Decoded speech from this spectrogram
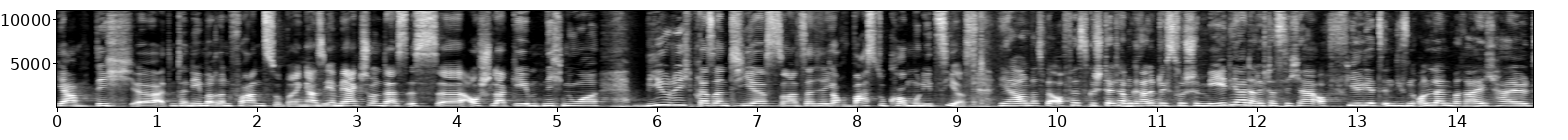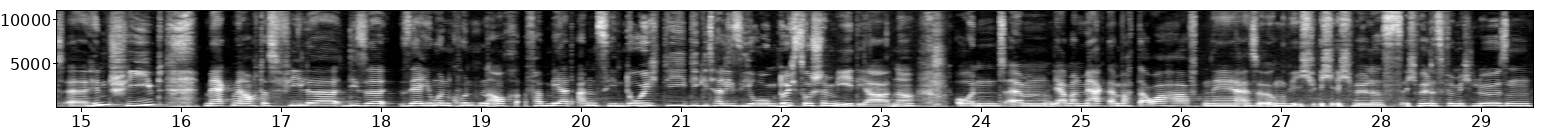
ja, dich äh, als Unternehmerin voranzubringen. Also ihr merkt schon, das ist äh, ausschlaggebend, nicht nur, wie du dich präsentierst, sondern tatsächlich auch, was du kommunizierst. Ja, und was wir auch festgestellt haben, gerade durch Social Media, dadurch, dass sich ja auch viel jetzt in diesen Online-Bereich halt äh, hinschiebt, merken wir auch, dass viele diese sehr jungen Kunden auch vermehrt anziehen durch die Digitalisierung, durch Social Media. Ne? Und ähm, ja, man merkt einfach dauerhaft, nee, also irgendwie, ich, ich, ich, will das, ich will das für mich lösen.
